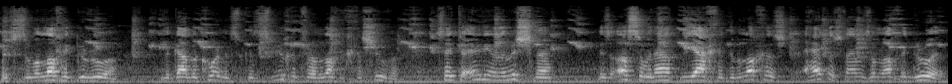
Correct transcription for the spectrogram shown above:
which is a Malachic Gerua. The Gabba Kornitz, because it's Yuchat from Malachic Chashuva. Say to anything in the Mishnah, is also without yachid. The malacha hetershleim is a malacha gruah.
